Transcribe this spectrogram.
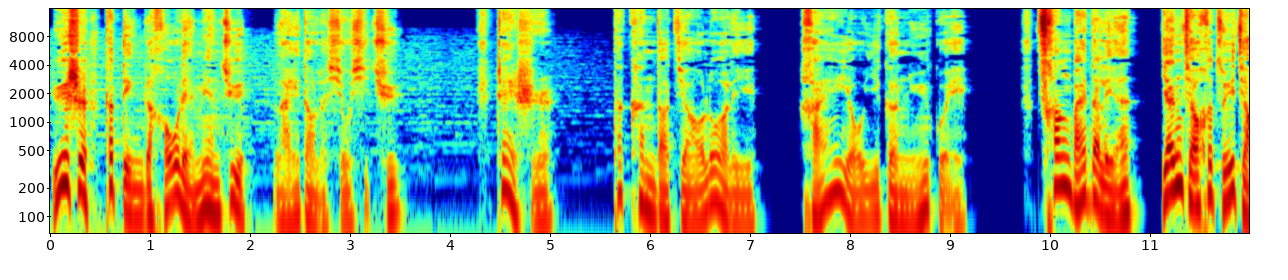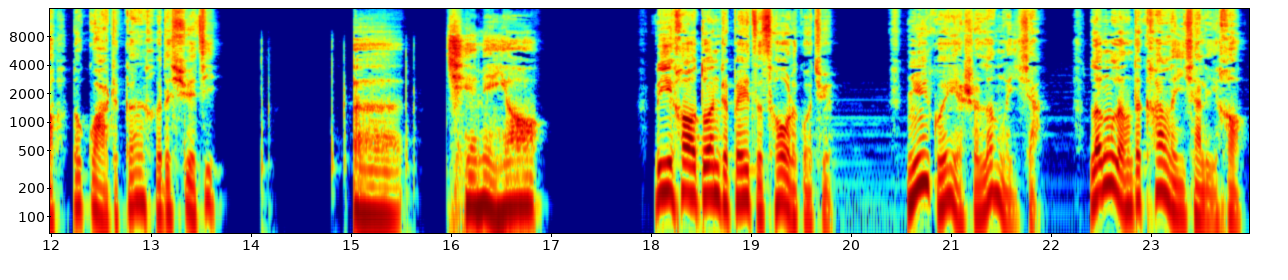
于是他顶着猴脸面具来到了休息区。这时，他看到角落里还有一个女鬼，苍白的脸、眼角和嘴角都挂着干涸的血迹。呃，切面妖。李浩端着杯子凑了过去，女鬼也是愣了一下。冷冷的看了一下李浩，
